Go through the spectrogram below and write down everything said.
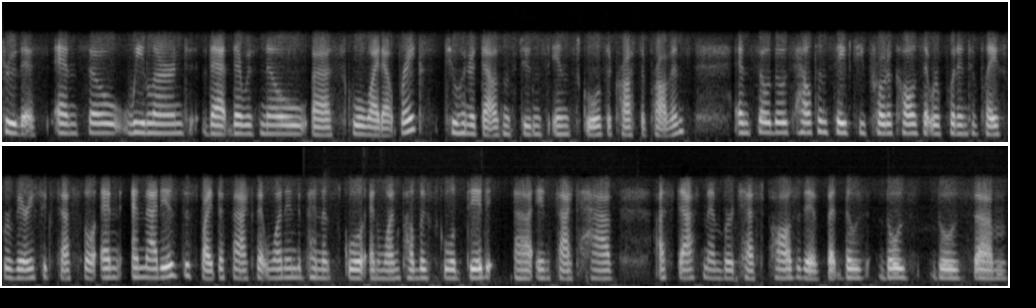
through this. And so we learned that there was no uh, school wide outbreaks, 200,000 students in schools across the province. And so those health and safety protocols that were put into place were very successful. And, and that is despite the fact that one independent school and one public school did, uh, in fact, have a staff member test positive, but those, those, those, um,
